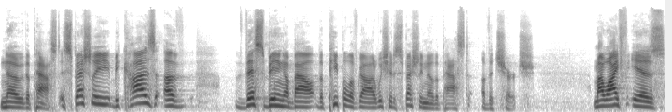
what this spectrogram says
know the past, especially because of this being about the people of God, we should especially know the past of the church. My wife is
